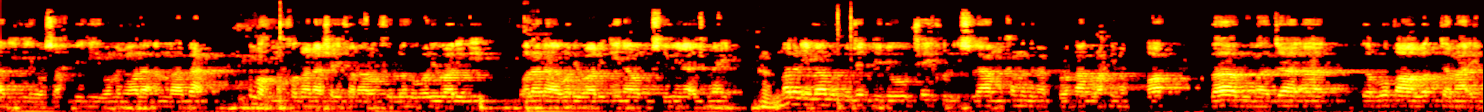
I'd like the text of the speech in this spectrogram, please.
آله وصحبه ومن والاه أما بعد. اللهم اغفر لنا شيخنا واغفر له ولوالديه ولنا ولوالدينا والمسلمين أجمعين. آمين. قال الإمام المجدد شيخ الإسلام محمد بن عبد الوهاب رحمه الله باب ما جاء في الرقى والتمائم.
